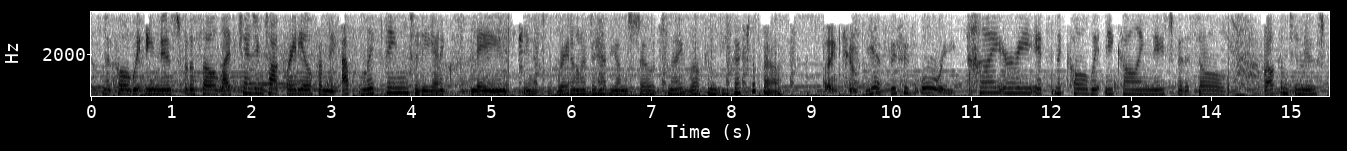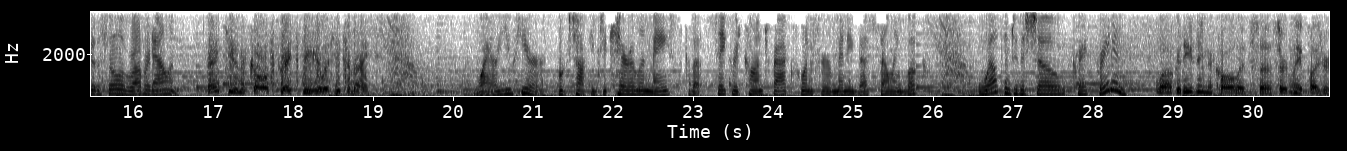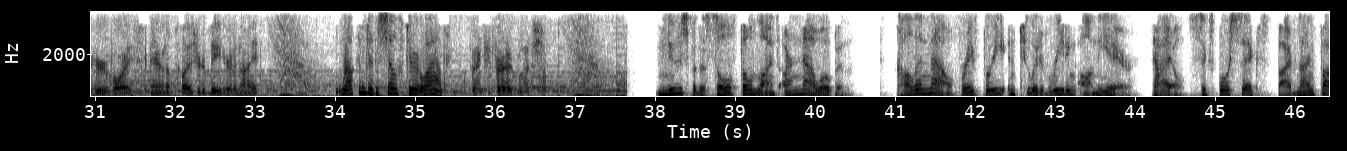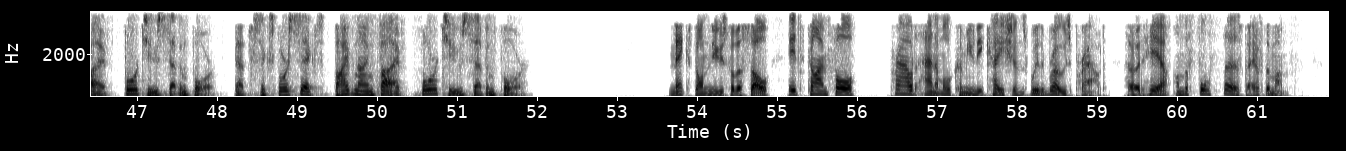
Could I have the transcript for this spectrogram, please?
is Nicole Whitney, News for the Soul, life-changing talk radio from the uplifting to the unexplained. It's a great honor to have you on the show tonight. Welcome, Deepak Chopra. Thank you. Yes, this is Uri. Hi, Uri. It's Nicole Whitney calling News for the Soul. Welcome to News for the Soul, Robert Allen. Thank you, Nicole. It's great to be here with you tonight. Why are you here? We're talking to Carolyn Myss about Sacred Contracts, one of her many best-selling books. Welcome to the show, Gregg Braden. Well, good evening, Nicole. It's uh, certainly a pleasure to hear your voice and a pleasure to be here tonight. Welcome to the show, Stuart Wilde. Thank you very much. News for the Soul phone lines are now open. Call in now for a free intuitive reading on the air. Dial 646-595-4274. That's 646-595-4274. Next on News for the Soul, it's time for Proud Animal Communications with Rose Proud, heard here on the fourth Thursday of the month.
